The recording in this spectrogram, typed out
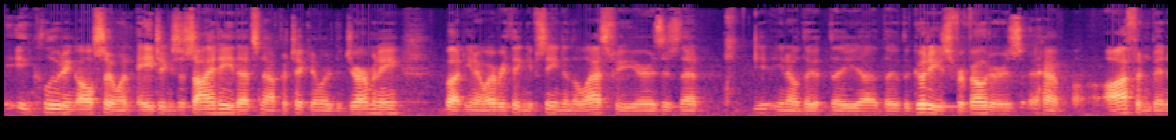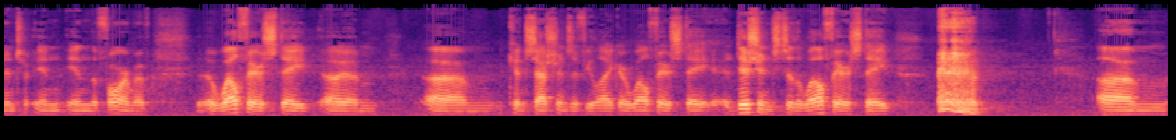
including also an aging society. That's not particular to Germany, but you know, everything you've seen in the last few years is that you, know the the, uh, the the goodies for voters have often been in in, in the form of welfare state. Um, um, concessions, if you like, or welfare state additions to the welfare state. um,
